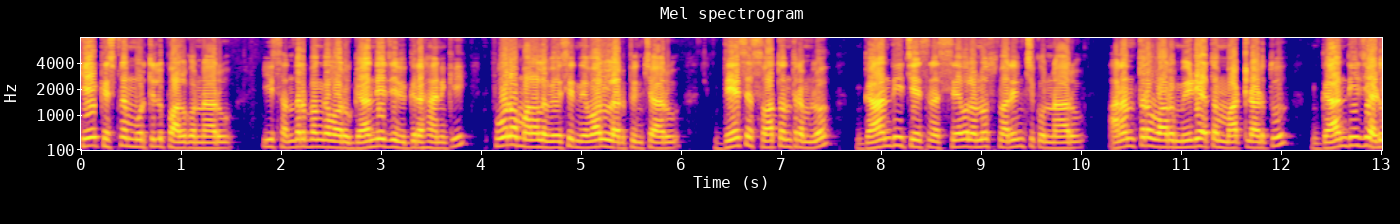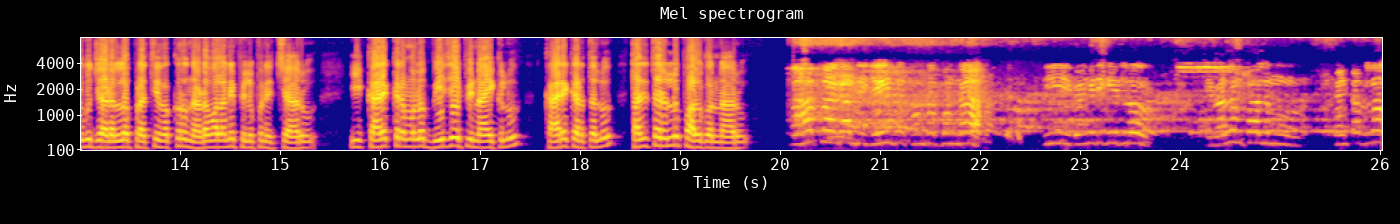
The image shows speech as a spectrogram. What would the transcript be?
కె. కృష్ణమూర్తులు పాల్గొన్నారు. ఈ సందర్భంగా వారు గాంధీజీ విగ్రహానికి పూలమాలలు వేసి నివాళులర్పించారు దేశ స్వాతంత్ర్యంలో గాంధీ చేసిన సేవలను స్మరించుకున్నారు. అనంతరం వారు మీడియాతో మాట్లాడుతూ గాంధీజీ అడుగుజాడల్లో ప్రతి ఒక్కరూ నడవాలని పిలుపునిచ్చారు. ఈ కార్యక్రమంలో బీజేపీ నాయకులు కార్యకర్తలు తదితరులు పాల్గొన్నారు. మహాత్మా గాంధీ జయంతి సందర్భంగా ఈ వెంకటగిరిలో ఈ వెల్లంపాలెము సెంటర్లో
